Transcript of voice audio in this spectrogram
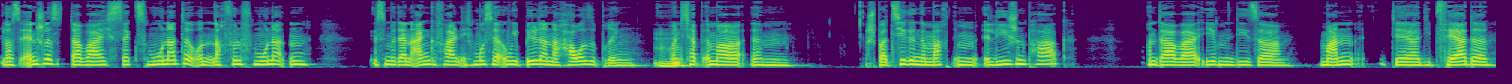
Los Angeles, da war ich sechs Monate und nach fünf Monaten ist mir dann eingefallen, ich muss ja irgendwie Bilder nach Hause bringen. Mhm. Und ich habe immer ähm, Spaziergänge gemacht im Elysian Park und da war eben dieser Mann, der die Pferde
